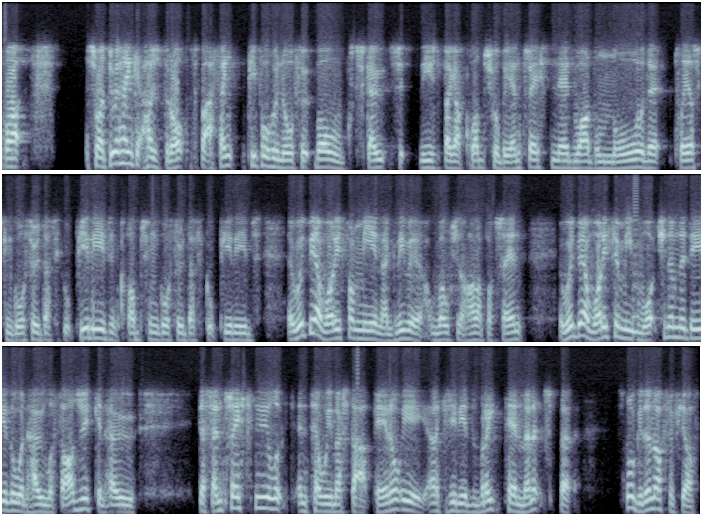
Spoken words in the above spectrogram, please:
But so I do think it has dropped, but I think people who know football, scouts, these bigger clubs will be interested in Edouard will know that players can go through difficult periods and clubs can go through difficult periods. It would be a worry for me, and I agree with Wilson 100%. It would be a worry for me watching him today, though, and how lethargic and how disinterested he looked until we missed that penalty. Like I said, he had the right 10 minutes, but it's not good enough if you're,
